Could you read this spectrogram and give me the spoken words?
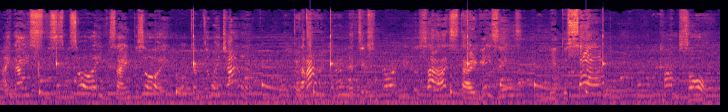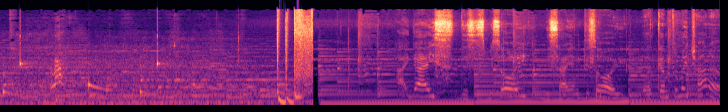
Hi guys, this is Misoy, Design Tisoy. Welcome to my channel. Tara, let's explore dito sa Stargazing, dito sa Camp Salt. Tara! Hi guys, this is Misoy, Design Tisoy. Welcome to my channel.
